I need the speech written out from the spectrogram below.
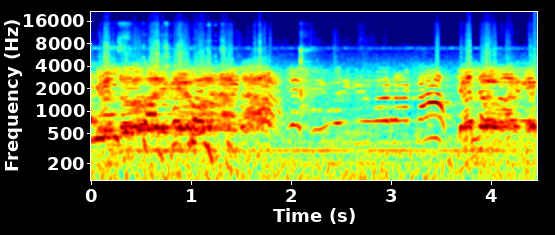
ಎಂಎಸ್ ಕಾಜಾವಾಡಿ. ಎಲ್ಲಿವರೆಗೆ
